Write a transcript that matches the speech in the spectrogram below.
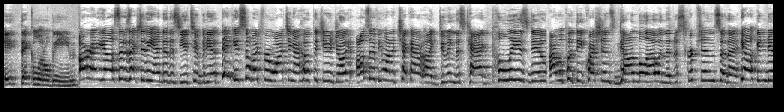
a thick little bean. Alright, y'all, so that is actually the end of this YouTube video. Thank you so much for watching. I hope that you enjoyed. Also, if you want to check out like doing this tag, please do. I will put the questions down below in the description so that y'all can do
